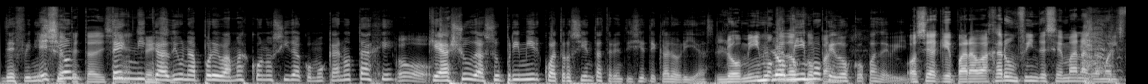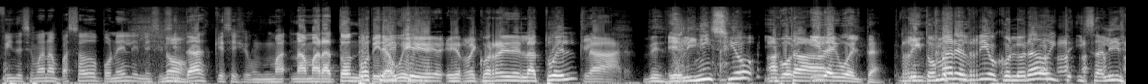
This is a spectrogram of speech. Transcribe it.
Definición te está diciendo. técnica Sí, sí. de una prueba más conocida como canotaje Oh. que ayuda a suprimir 437 calorías. Lo mismo, Lo que, dos mismo copas. que dos copas de vino. O sea que para bajar un fin de semana como el fin de semana pasado, ponele, necesitas, qué sé yo, una maratón de Vos tenés piragüismo. que eh, recorrer el atuel Claro. desde Eh, el inicio hasta ida y vuelta. retomar el río Colorado y, y salir.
